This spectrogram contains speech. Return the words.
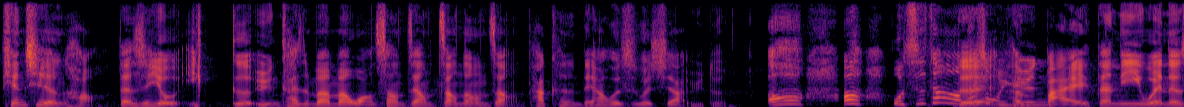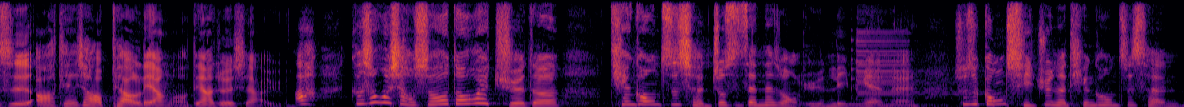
天气很好，但是有一个云开始慢慢往上这样涨涨涨，它可能等下会是会下雨的。哦哦，我知道那种云很白，但你以为那是哦天气好漂亮哦，等下就会下雨啊。可是我小时候都会觉得。天空之城就是在那种云里面呢，就是宫崎骏的天空之城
